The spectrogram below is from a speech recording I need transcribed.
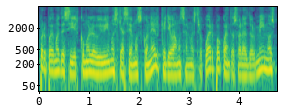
pero podemos decir cómo lo vivimos, qué hacemos con él, qué llevamos a nuestro cuerpo, cuántas horas dormimos,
